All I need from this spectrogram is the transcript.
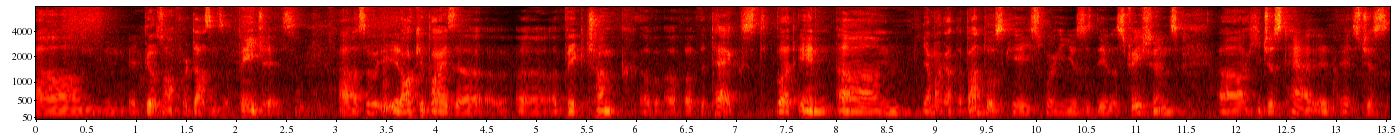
Um, it goes on for dozens of pages. Uh, so it, occupies a, a, a, big chunk of, of, the text. But in um, Yamagata Banto's case, where he uses the illustrations, uh, he just had, it, it's just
